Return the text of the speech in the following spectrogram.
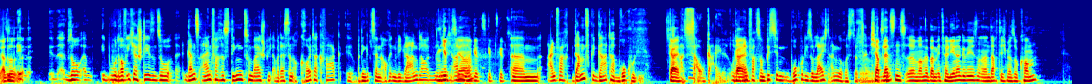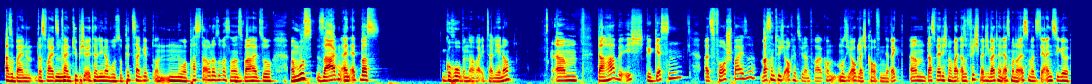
Also, Äh, So, ähm, worauf ich ja stehe, sind so äh, ganz einfaches Ding zum Beispiel, aber da ist dann auch Kräuterquark, äh, den gibt es dann auch in vegan, glaube ich, gibt's, an. ja, ne? gibt's, gibt's, gibt's. ähm, einfach dampfgegarter Brokkoli. Geil. Ah, saugeil. Oder Geil. einfach so ein bisschen Brokkoli so leicht angeröstet. Oder Ich habe ne? letztens, äh, waren wir beim Italiener gewesen und dann dachte ich mir so, komm, also bei einem, das war jetzt Mhm. kein typischer Italiener, wo es so Pizza gibt und nur Pasta oder sowas, sondern Mhm. es war halt so, man muss sagen, ein etwas gehobenerer Italiener. Ähm, da habe ich gegessen als Vorspeise, was natürlich auch jetzt wieder in Frage kommt, muss ich auch gleich kaufen direkt. Ähm, das werde ich noch weiter, also Fisch werde ich weiterhin erstmal noch essen, weil es der einzige,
